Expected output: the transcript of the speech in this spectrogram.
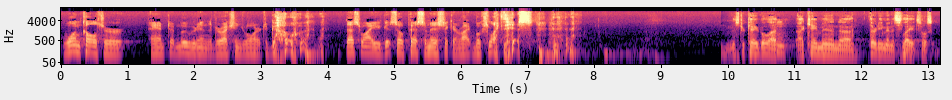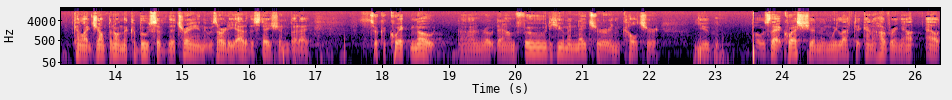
one culture and to move it in the direction you want it to go. That's why you get so pessimistic and write books like this. Mr. Cagle, I, mm. I came in uh, 30 minutes late, so it's kind of like jumping on the caboose of the train that was already out of the station. But I took a quick note uh, and wrote down food, human nature, and culture. You posed that question, and we left it kind of hovering out out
